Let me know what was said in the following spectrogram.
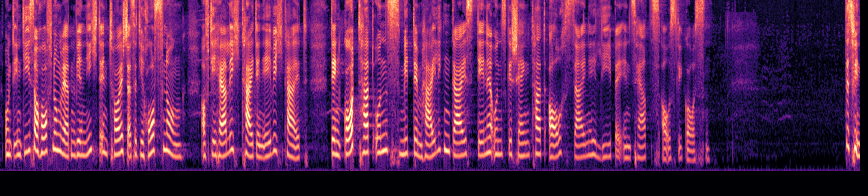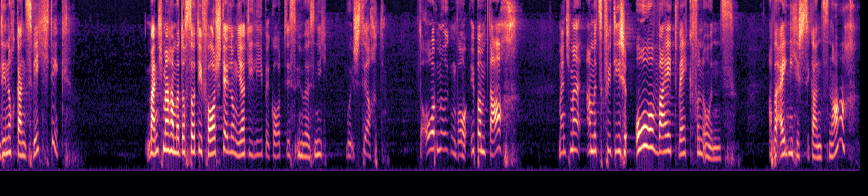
Und in dieser Hoffnung werden wir nicht enttäuscht, also die Hoffnung auf die Herrlichkeit in Ewigkeit. Denn Gott hat uns mit dem Heiligen Geist, den er uns geschenkt hat, auch seine Liebe ins Herz ausgegossen. Das finde ich noch ganz wichtig manchmal haben wir doch so die Vorstellung, ja, die Liebe Gottes, ich weiß nicht, wo ist sie? Ach, da oben irgendwo, über dem Dach. Manchmal haben wir das Gefühl, die ist oh weit weg von uns. Aber eigentlich ist sie ganz nach.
